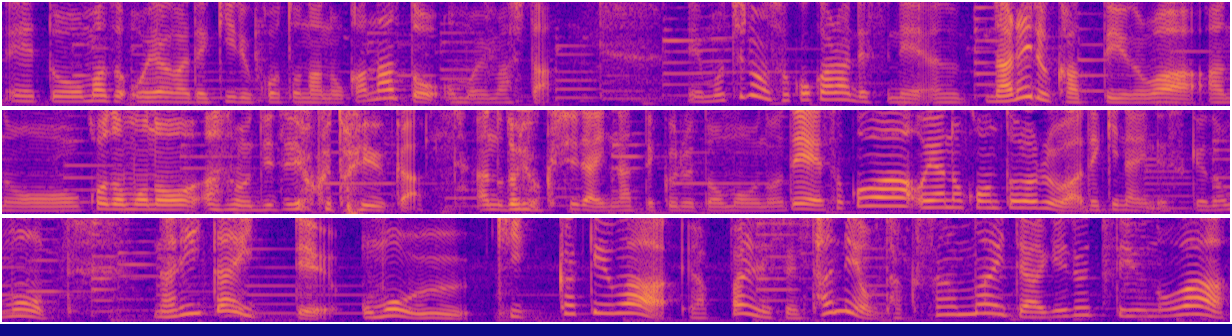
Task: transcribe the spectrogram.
えーとまず親ができることなのかなと思いました。えもちろんそこからですねあの慣れるかっていうのはあの子どものあの実力というかあの努力次第になってくると思うのでそこは親のコントロールはできないんですけどもなりたいって思うきっかけはやっぱりですね種をたくさんまいてあげるっていうのは、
